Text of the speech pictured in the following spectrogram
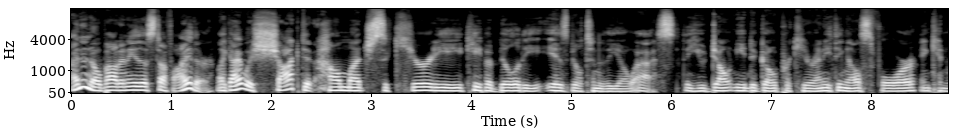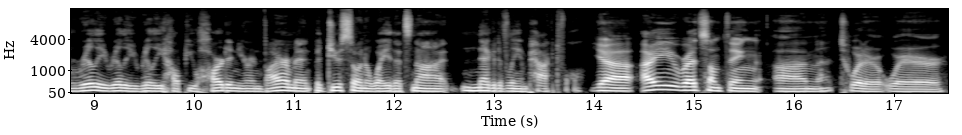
I didn't know about any of this stuff either. Like I was shocked at how much security capability is built into the OS that you don't need to go procure anything else for and can really, really, really help you harden your environment, but do so in a way that's not negatively impactful. Yeah, I read something on Twitter where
